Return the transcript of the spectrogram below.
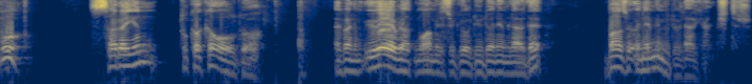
bu sarayın tukaka olduğu efendim üvey evlat muamelesi gördüğü dönemlerde bazı önemli müdürler gelmiştir.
